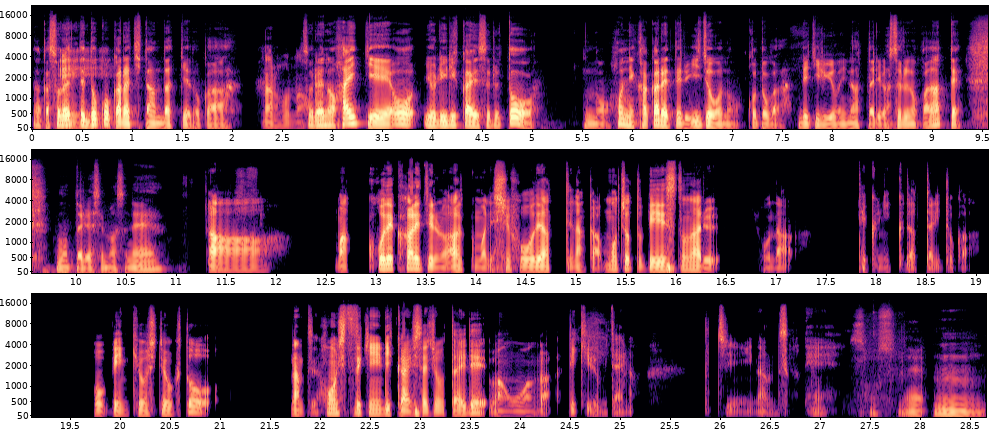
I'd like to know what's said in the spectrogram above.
なんかそれってどこから来たんだっけとか、なるほどなるほど。それの背景をより理解すると、その本に書かれてる以上のことができるようになったりはするのかなって思ったりはしますね。ああ。まあ、ここで書かれてるのはあくまで手法であって、なんかもうちょっとベースとなるようなテクニックだったりとかを勉強しておくと、なんて本質的に理解した状態でワンオンワンができるみたいな形になるんですかね。そうですね。うん。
